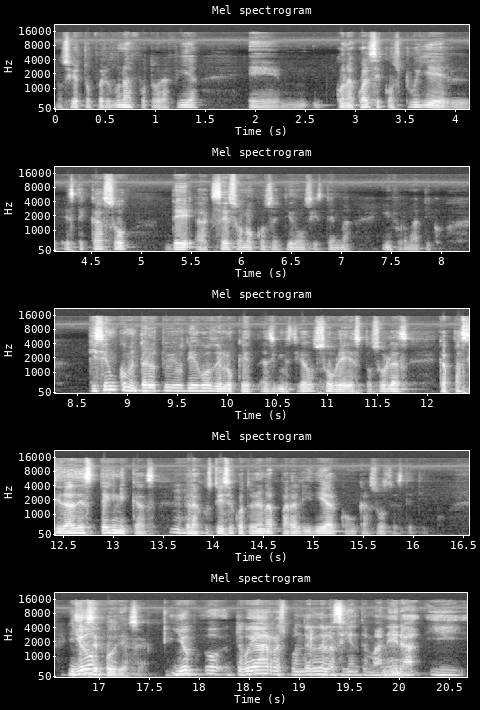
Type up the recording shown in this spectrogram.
¿no es cierto? Pero es una fotografía eh, con la cual se construye este caso de acceso no consentido a un sistema informático. Quisiera un comentario tuyo, Diego, de lo que has investigado sobre esto, sobre las capacidades técnicas de la justicia ecuatoriana para lidiar con casos de este tipo. ¿Y ¿Qué se podría hacer? Yo oh, te voy a responder de la siguiente manera y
